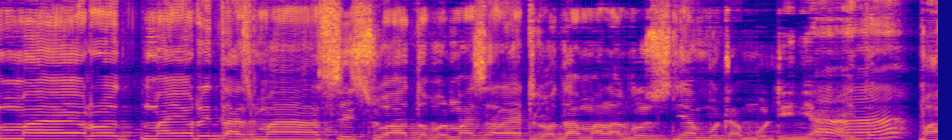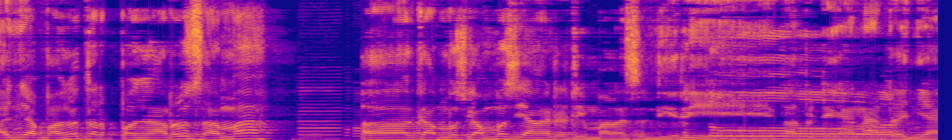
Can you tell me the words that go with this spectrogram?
mayor- mayoritas mahasiswa ataupun masyarakat di Kota Malang khususnya muda-mudinya itu banyak banget terpengaruh sama eh, kampus-kampus yang ada di Malang sendiri. Betul. Tapi dengan adanya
